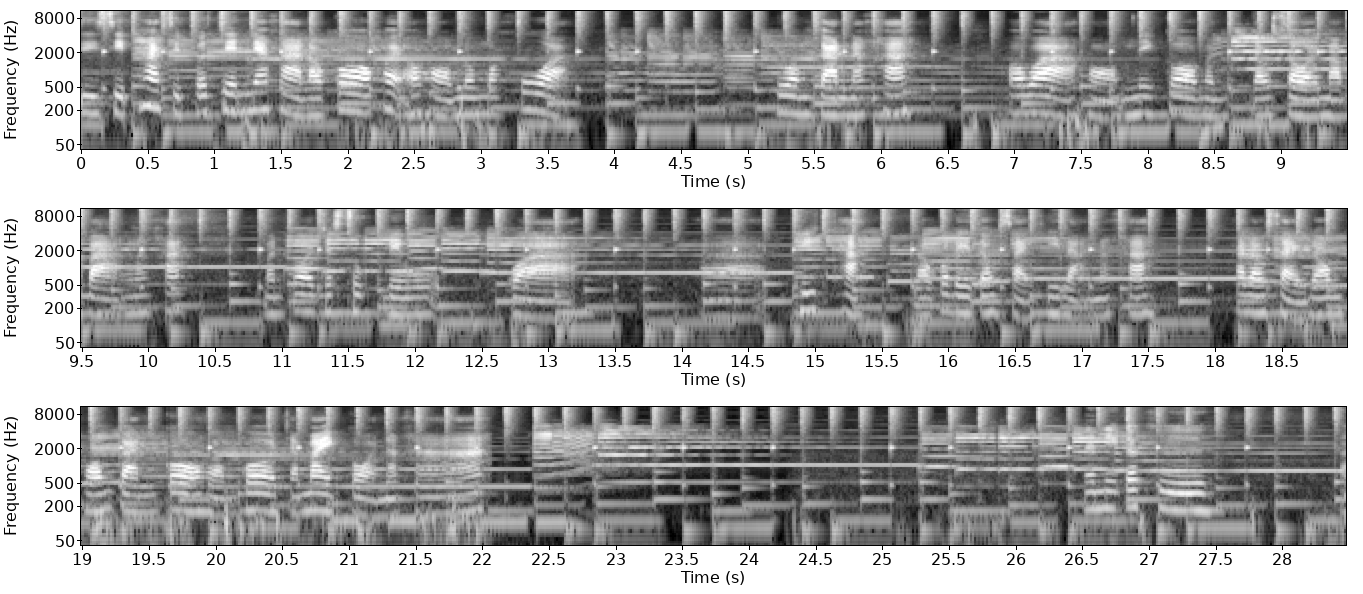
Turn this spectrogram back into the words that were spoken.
40-50%เนี่ยค่ะ เราก็ค่อยเอาหอมลงมาคั่ว รวมกันนะคะ เพราะว่าหอมนี่ก็มันเราซอยมาบางนะคะ มันก็จะสุกเร็วกว่าพริกค่ะ เราก็เลยต้องใส่ทีหลังนะคะ ถ้าเราใส่รองพร้อมกันก็หอมก็จะไหม้ก่อนนะคะ และนี่ก็คืออ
